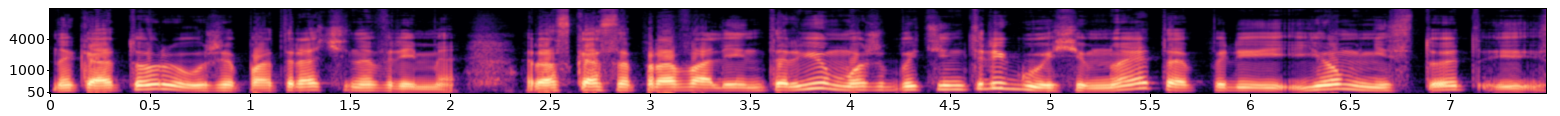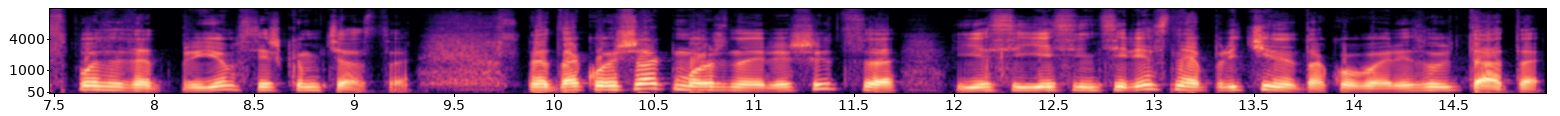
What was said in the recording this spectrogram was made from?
на которую уже потрачено время. Рассказ о провале интервью может быть интригующим, но это прием не стоит использовать этот прием слишком часто. На такой шаг можно решиться, если если есть интересная причина такого результата,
